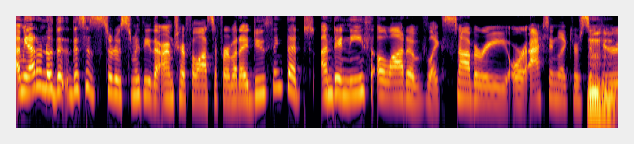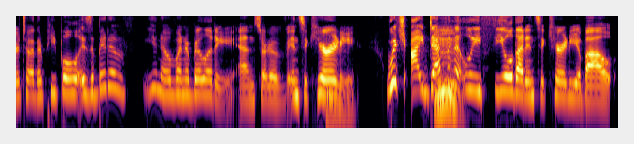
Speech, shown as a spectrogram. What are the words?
I mean I don't know th- this is sort of Smriti the armchair philosopher but I do think that underneath a lot of like snobbery or acting like you're Mm-hmm. superior to other people is a bit of you know vulnerability and sort of insecurity Mm-hmm. which I definitely feel that insecurity about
